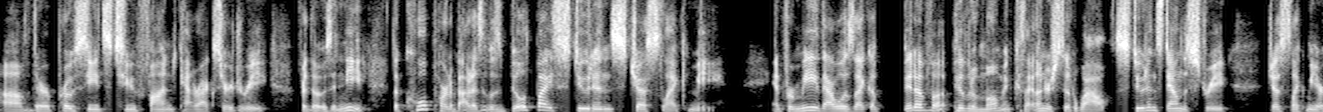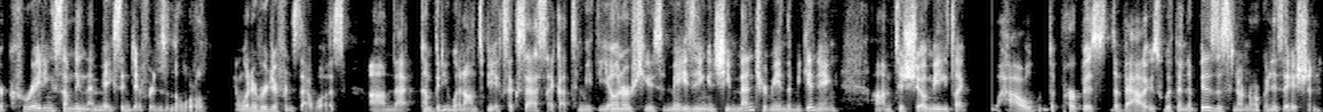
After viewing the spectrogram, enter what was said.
of their proceeds to fund cataract surgery for those in need. The cool part about it is it was built by students just like me. And for me, that was like a bit of a pivotal moment because I understood wow, students down the street, just like me, are creating something that makes a difference in the world. And whatever difference that was, um, that company went on to be a success. I got to meet the owner. She was amazing. And she mentored me in the beginning um, to show me like how the purpose, the values within a business and an organization.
